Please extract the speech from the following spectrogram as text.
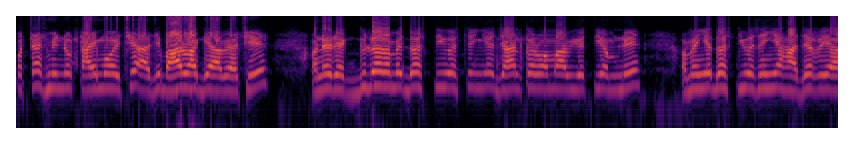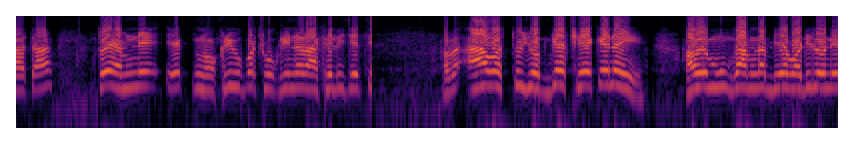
પચાસ મિનિટનો ટાઈમ હોય છે. આજે બાર વાગે આવ્યા છે અને રેગ્યુલર અમે દસ દિવસથી અહીંયા જાણ કરવામાં આવી હતી અમને. અમે અહીંયા દસ દિવસ અહીંયા હાજર રહ્યા હતા. તો એમને એક નોકરી ઉપર છોકરીને રાખેલી છે. હવે આ વસ્તુ યોગ્ય છે કે નહીં? હવે હું ગામના બે વડીલોને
